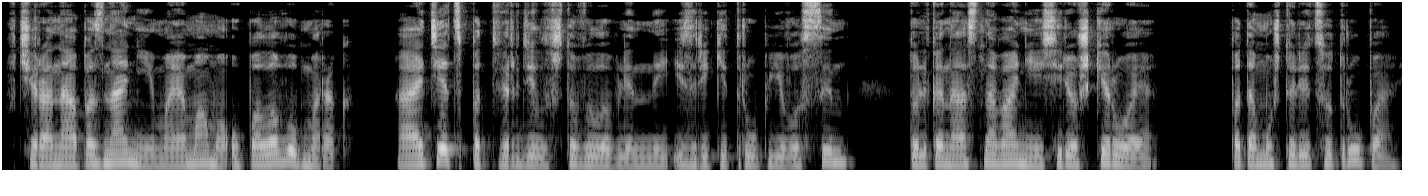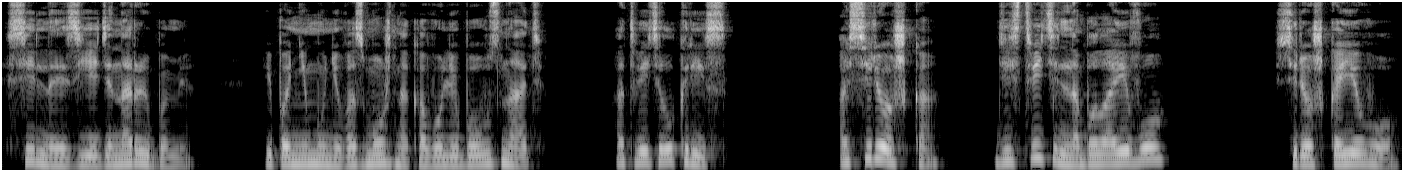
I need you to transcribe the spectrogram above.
Вчера на опознании моя мама упала в обморок, а отец подтвердил, что выловленный из реки труп его сын только на основании сережки Роя, потому что лицо трупа сильно изъедено рыбами, и по нему невозможно кого-либо узнать, ответил Крис. А сережка действительно была его? Сережка его.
